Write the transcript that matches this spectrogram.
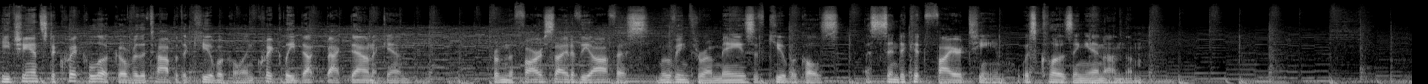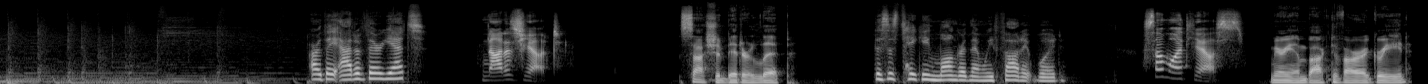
He chanced a quick look over the top of the cubicle and quickly ducked back down again. From the far side of the office, moving through a maze of cubicles, a syndicate fire team was closing in on them. Are they out of there yet? Not as yet. Sasha bit her lip. This is taking longer than we thought it would. Somewhat, yes. Miriam Bakhtavar agreed.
